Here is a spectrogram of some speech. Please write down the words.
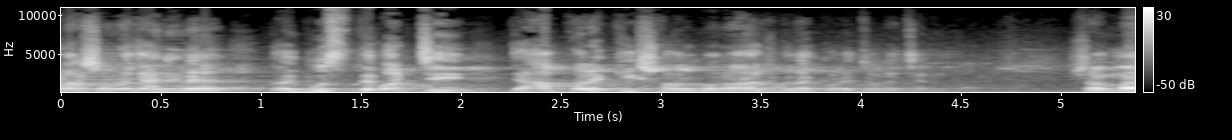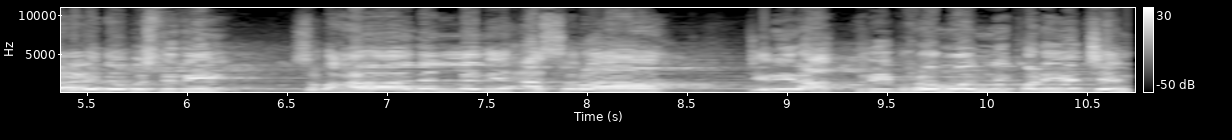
পড়াশোনা জানি না তবে বুঝতে পারছি যে আপনারা কি সর্বনাশগুলা করে চলেছেন। সম্মানিত উপস্থিতি, সুবহানাল্লাযী আসরা, যিনি রাত্রি ভ্রমণ করিয়েছেন,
